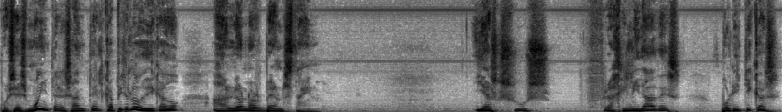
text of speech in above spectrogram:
pues es muy interesante el capítulo dedicado a Leonard Bernstein y a sus fragilidades políticas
